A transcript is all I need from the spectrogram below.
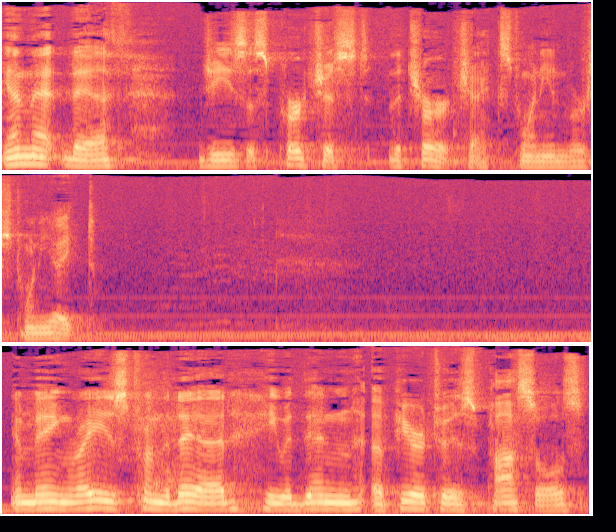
In that death, Jesus purchased the church, Acts 20 and verse 28. In being raised from the dead, he would then appear to his apostles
